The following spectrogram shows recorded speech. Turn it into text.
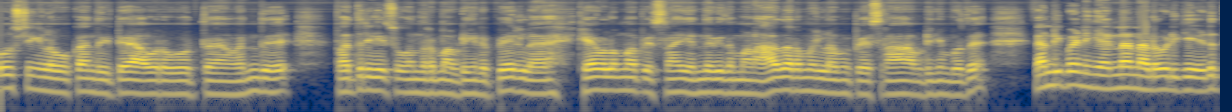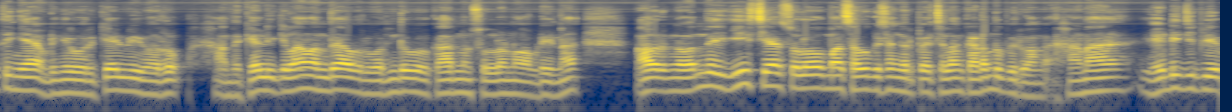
போஸ்டிங்கில் உட்காந்துக்கிட்டு அவர் ஒருத்தன் வந்து பத்திரிகை சுதந்திரம் அப்படிங்கிற பேரில் கேவலமாக பேசுகிறான் எந்த விதமான ஆதாரமும் இல்லாமல் பேசுகிறான் அப்படிங்கும்போது கண்டிப்பாக நீங்கள் என்ன நடவடிக்கை எடுத்தீங்க அப்படிங்கிற ஒரு கேள்வி வரும். அந்த கேள்விக்கெல்லாம் வந்து அவர் வந்து ஒரு காரணம் சொல்லணும் அப்படின்னா அவருங்க வந்து ஈஸியாக சுலபமாக சவுக்கு சங்கர் பேச்செல்லாம் கடந்து போயிடுவாங்க. ஆனால் ஏடிஜிபியை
